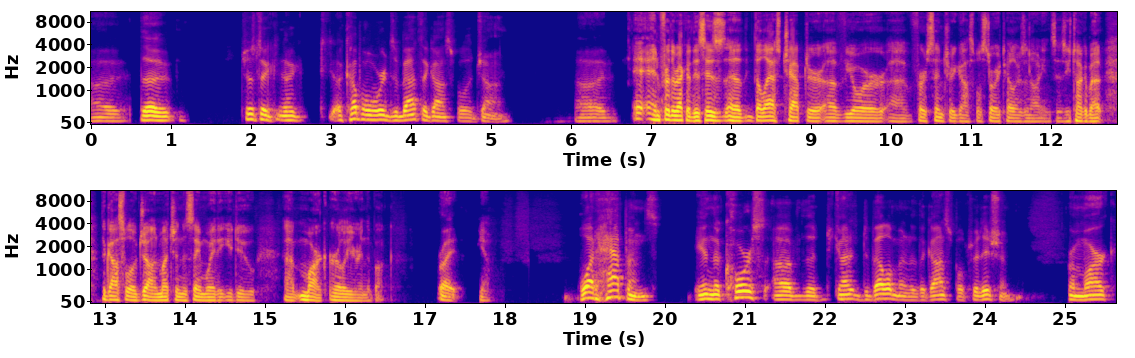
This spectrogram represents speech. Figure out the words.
uh, the just a, a, a, couple words about the Gospel of John. Uh, and for the record, this is uh, the last chapter of your first century gospel storytellers and audiences. You talk about the Gospel of John much in the same way that you do Mark earlier in the book. Right. Yeah. What happens in the course of the development of the gospel tradition from Mark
